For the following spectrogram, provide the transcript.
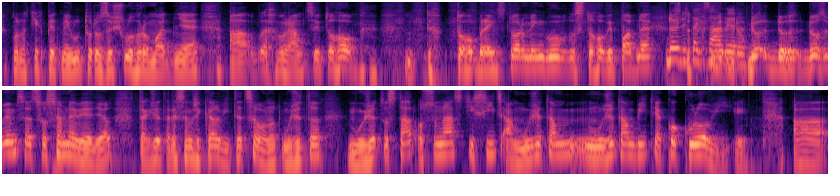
jako na těch pět mailů to rozešlu hromadně a v rámci toho, toho brainstormingu z toho vypadne. Dojde k závěru. Do, do, dozvím se, co jsem nevěděl, takže tady jsem říkal, víte co, ono, může to, může to stát 18 tisíc a může tam, může může tam být jako kulový i. A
